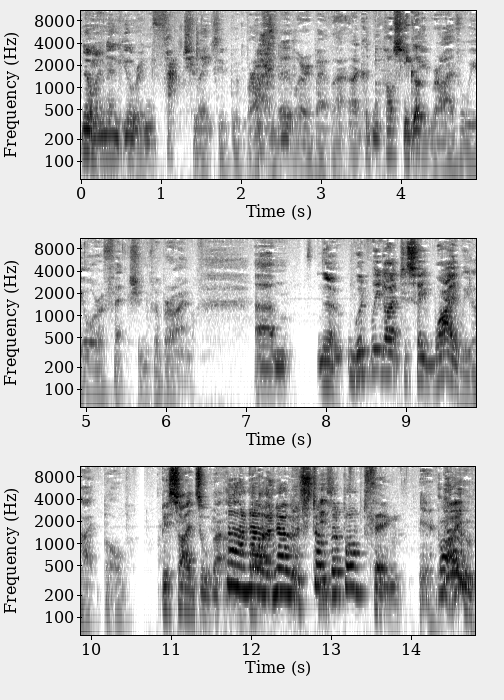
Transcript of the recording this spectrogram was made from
no, I know you're infatuated with Brian. Don't worry about that. I couldn't possibly got- rival your affection for Brian. Um, no, would we like to say why we like Bob? Besides all that. No, other no, Bob? no. Stop the Bob thing. Yeah. No,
